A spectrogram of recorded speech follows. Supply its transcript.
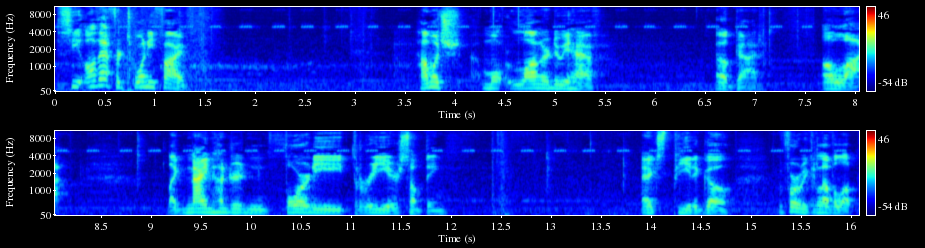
See, all that for 25. How much more longer do we have? Oh god. A lot. Like 943 or something. XP to go. Before we can level up.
